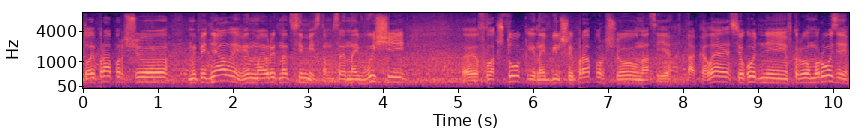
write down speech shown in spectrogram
Той прапор, що ми підняли, він майорить над всім містом. Це найвищий е, флагшток і найбільший прапор, що у нас є. Так, але сьогодні в Кривому Розі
